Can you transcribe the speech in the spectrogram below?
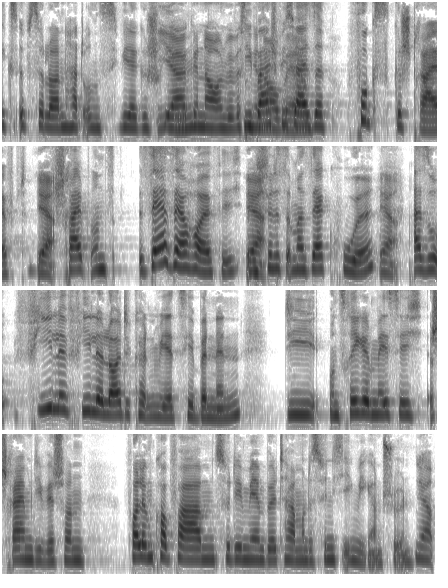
XY hat uns wieder geschrieben. Ja, genau, und wir wissen Wie genau, beispielsweise Fuchs gestreift. Ja. Schreibt uns sehr, sehr häufig. Und Ja. ich finde es immer sehr cool. Ja. Also viele, viele Leute könnten wir jetzt hier benennen, die uns regelmäßig schreiben, die wir schon voll im Kopf haben, zu denen wir ein Bild haben. Und das finde ich irgendwie ganz schön. Ja.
